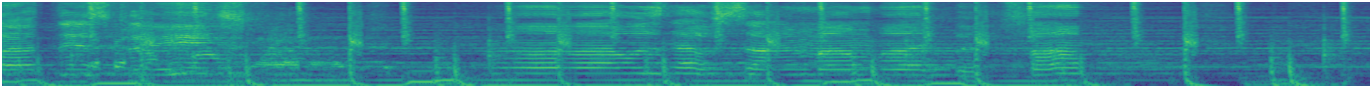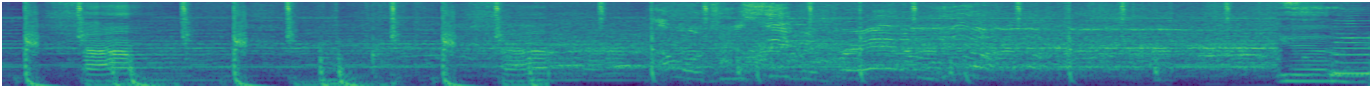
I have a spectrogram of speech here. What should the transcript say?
got this place. Oh, I was outside my mind, but found, found. I want you to see me, I'm here.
